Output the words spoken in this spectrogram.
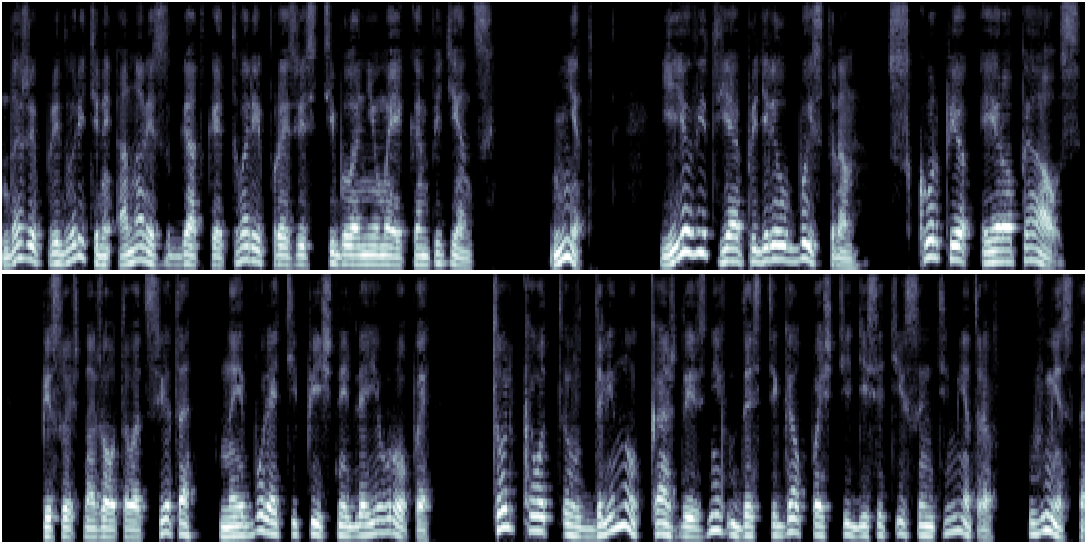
Даже предварительный анализ гадкой твари произвести было не в моей компетенции. Нет, ее вид я определил быстро. Скорпио Европеаус, песочно-желтого цвета, наиболее типичный для Европы. Только вот в длину каждый из них достигал почти 10 сантиметров вместо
